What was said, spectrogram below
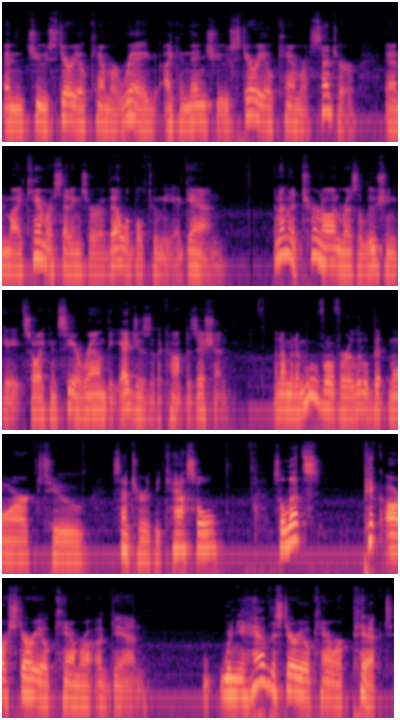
and choose stereo camera rig, I can then choose stereo camera center and my camera settings are available to me again. And I'm going to turn on resolution gate so I can see around the edges of the composition. And I'm going to move over a little bit more to center the castle. So let's pick our stereo camera again. When you have the stereo camera picked,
